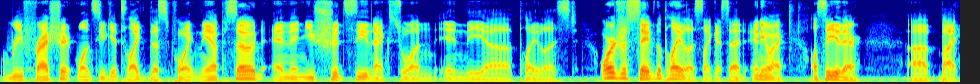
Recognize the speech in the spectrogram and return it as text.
refresh it once you get to like this point in the episode, and then you should see the next one in the uh, playlist. Or just save the playlist, like I said. Anyway, I'll see you there. Uh, bye.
